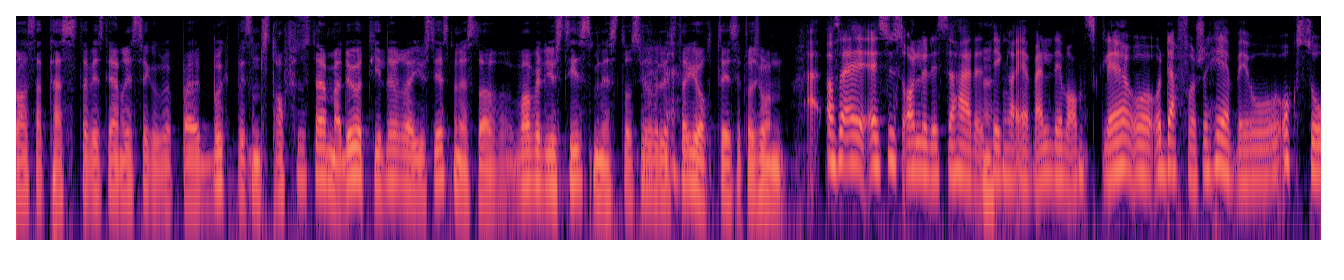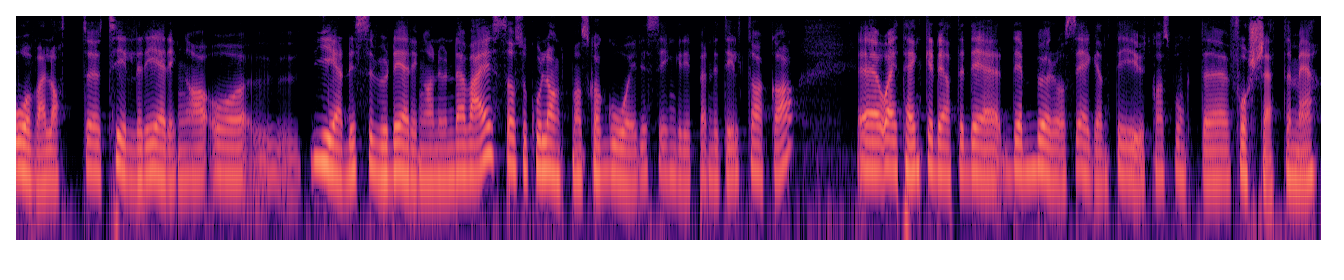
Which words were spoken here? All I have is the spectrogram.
la seg teste hvis de er en risikogruppe. Brukt liksom straffesystemet. Du er jo tidligere justisminister. Hva ville justisminister Sylvi Listhaug gjort i situasjonen? Altså, Jeg, jeg syns alle disse her tingene er veldig vanskelige. Og, og derfor så har vi jo også overlatt eh, til regjeringa å gjøre disse vurderingene underveis. Altså hvor langt man skal gå i disse inngripende tiltakene. Eh, og jeg tenker det at det, det bør oss egentlig i utgangspunktet fortsette med.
